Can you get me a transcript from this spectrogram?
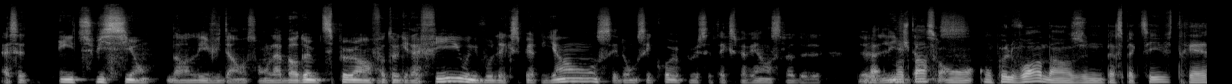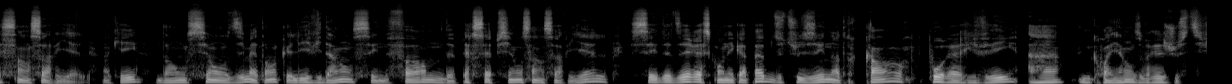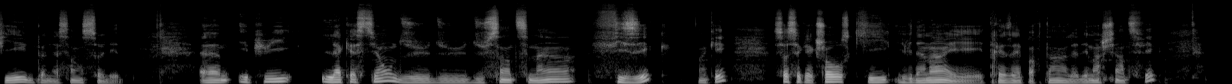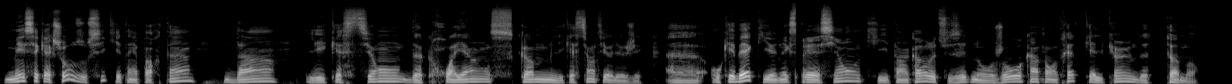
à, cette intuition dans l'évidence? On l'aborde un petit peu en photographie, au niveau de l'expérience, et donc, c'est quoi un peu cette expérience-là de, ben, moi, je pense qu'on peut le voir dans une perspective très sensorielle. OK? Donc, si on dit, mettons, que l'évidence, c'est une forme de perception sensorielle, c'est de dire est-ce qu'on est capable d'utiliser notre corps pour arriver à une croyance vraie justifiée, une connaissance solide? et puis, la question du, du sentiment physique, OK? Ça, c'est quelque chose qui, évidemment, est très important à la démarche scientifique, mais c'est quelque chose aussi qui est important dans les questions de croyance comme les questions théologiques. Euh, au Québec, il y a une expression qui est encore utilisée de nos jours quand on traite quelqu'un de Thomas.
